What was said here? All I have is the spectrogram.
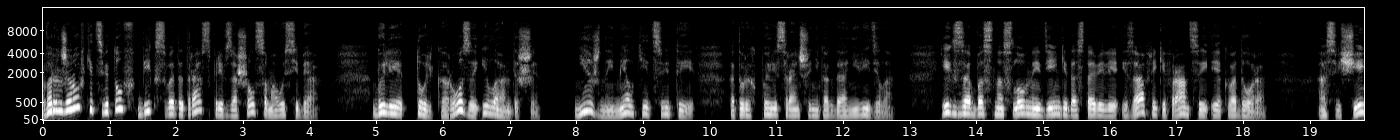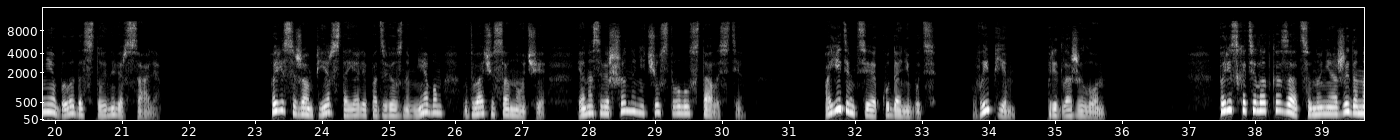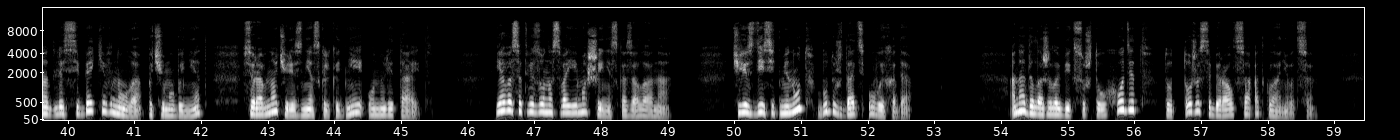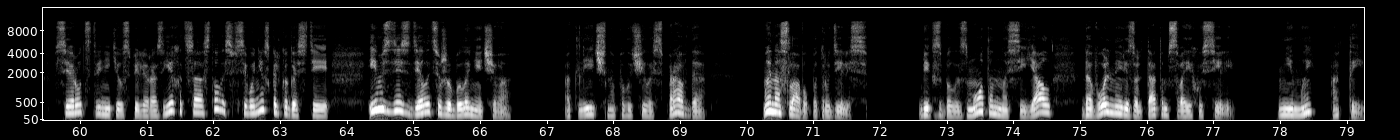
В аранжировке цветов Бикс в этот раз превзошел самого себя. Были только розы и ландыши, нежные мелкие цветы, которых Пэрис раньше никогда не видела. Их за баснословные деньги доставили из Африки, Франции и Эквадора, а освещение было достойно Версаля. Пэрис и Жан-Пьер стояли под звездным небом в два часа ночи, и она совершенно не чувствовала усталости. «Поедемте куда-нибудь. Выпьем?» — предложил он. Пэрис хотела отказаться, но неожиданно для себя кивнула. Почему бы нет? Все равно через несколько дней он улетает. «Я вас отвезу на своей машине», — сказала она. «Через десять минут буду ждать у выхода». Она доложила Биксу, что уходит, тот тоже собирался откланиваться. Все родственники успели разъехаться, осталось всего несколько гостей. Им здесь делать уже было нечего. Отлично получилось, правда? Мы на славу потрудились. Бикс был измотан, но сиял, довольный результатом своих усилий. Не мы, а ты.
